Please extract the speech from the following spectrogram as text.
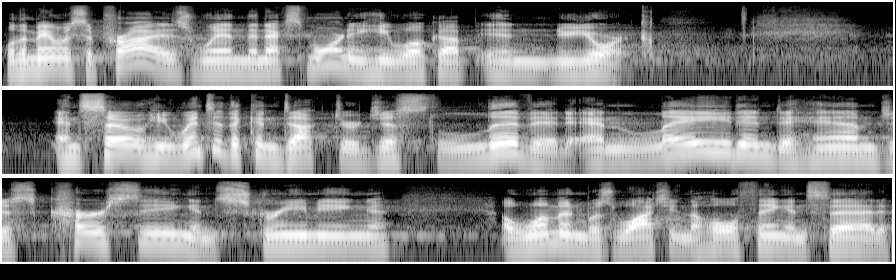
Well, the man was surprised when the next morning he woke up in New York. And so he went to the conductor just livid and laid into him, just cursing and screaming. A woman was watching the whole thing and said,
